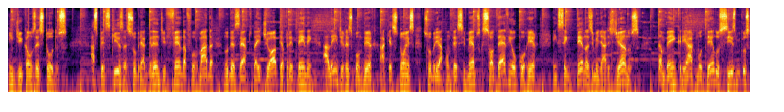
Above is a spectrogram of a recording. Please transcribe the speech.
indicam os estudos. As pesquisas sobre a grande fenda formada no deserto da Etiópia pretendem, além de responder a questões sobre acontecimentos que só devem ocorrer em centenas de milhares de anos, também criar modelos sísmicos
